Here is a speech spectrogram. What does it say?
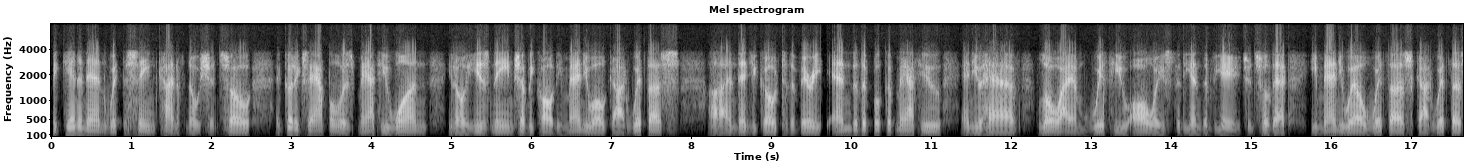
begin and end with the same kind of notion. So a good example is Matthew 1, you know, his name shall be called Emmanuel, God with us. Uh, and then you go to the very end of the book of Matthew, and you have, Lo, I am with you always to the end of the age. And so that Emmanuel with us, God with us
